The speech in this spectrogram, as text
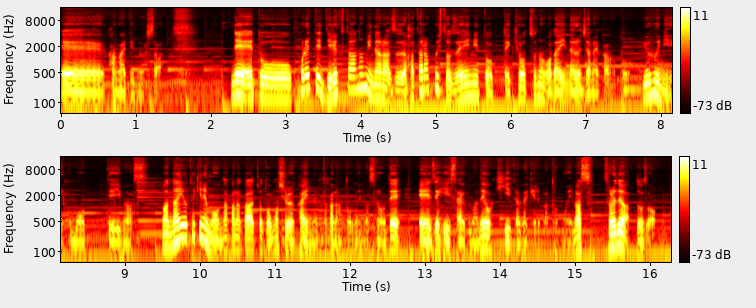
えー考えてみました。で、えっと、これってディレクターのみならず、働く人全員にとって共通の話題になるんじゃないかなというふうに思っています。まあ、内容的にもなかなかちょっと面白い回になったかなと思いますので、えーぜひ最後までお聞きいただければと思います。それではどうぞ。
